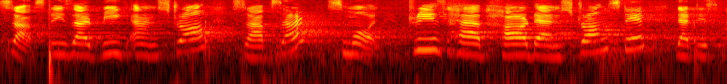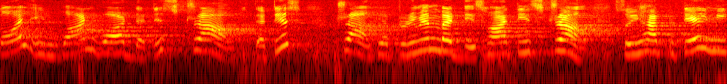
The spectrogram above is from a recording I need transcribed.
shrubs. Trees are big and strong, shrubs are small. Trees have hard and strong stem that is called in one word that is trunk. That is trunk. You have to remember this. What is trunk? So you have to tell me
